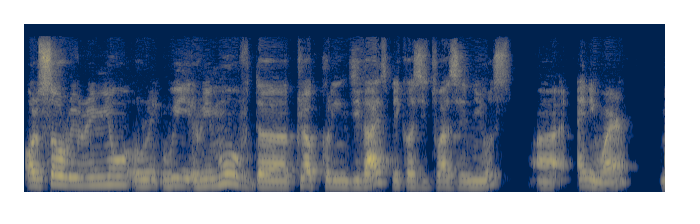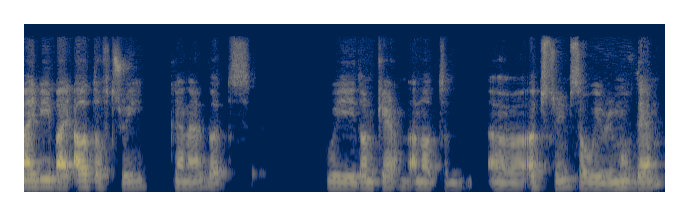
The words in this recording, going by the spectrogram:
also, we, remove, we removed the clock cooling device because it was in use uh, anywhere, maybe by out of tree kernel, but we don't care, they're not uh, upstream, so we remove them.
